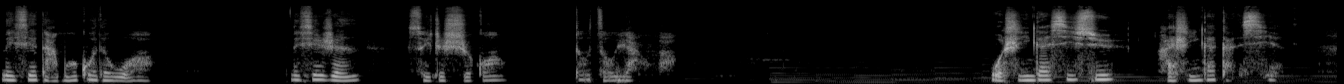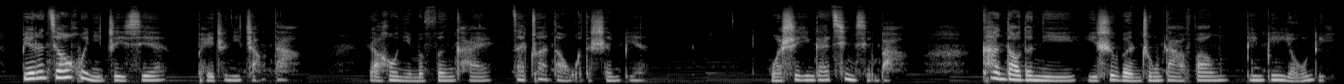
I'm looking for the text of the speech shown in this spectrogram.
那些打磨过的我，那些人，随着时光。都走远了，我是应该唏嘘，还是应该感谢？别人教会你这些，陪着你长大，然后你们分开，再转到我的身边。我是应该庆幸吧？看到的你已是稳重大方、彬彬有礼，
